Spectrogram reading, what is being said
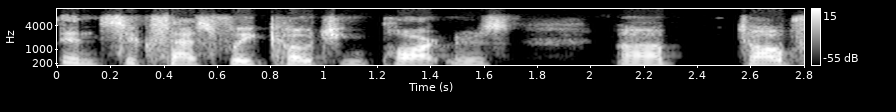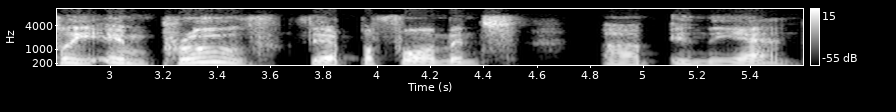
in successfully coaching partners uh, to hopefully improve their performance uh, in the end?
